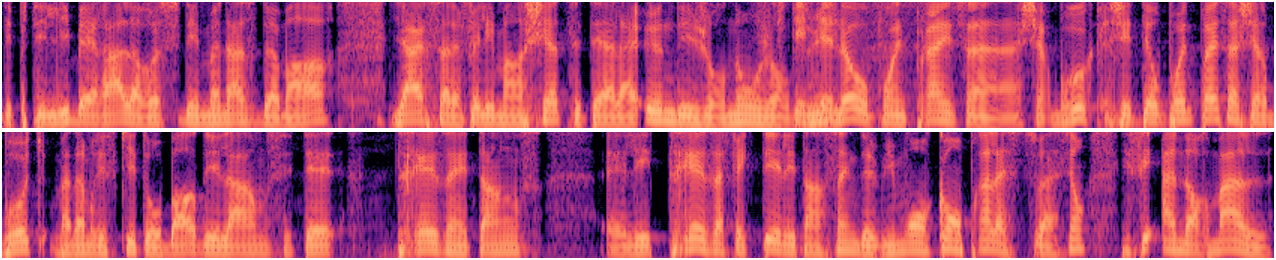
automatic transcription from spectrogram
députée libérale, a reçu des menaces de mort. Hier, ça a fait les manchettes. C'était à la une des journaux aujourd'hui. étais là au point de presse à Sherbrooke. J'étais au point de presse à Sherbrooke. Madame Risky est au bord des larmes. C'était très intense. Elle est très affectée. Elle est enceinte de huit mois. On comprend la situation. Et c'est anormal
